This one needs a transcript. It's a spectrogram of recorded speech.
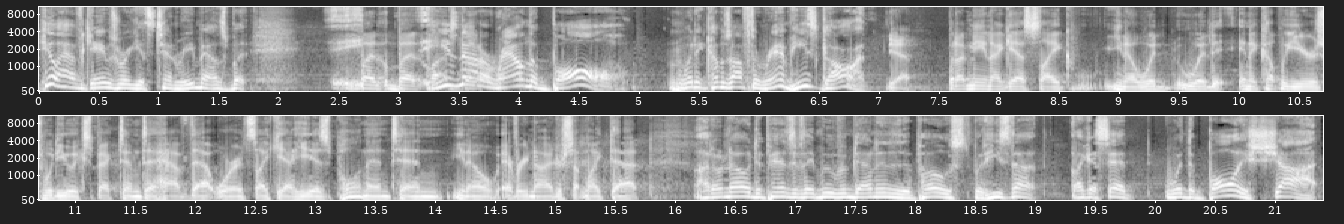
He'll have games where he gets 10 rebounds, but But but he's not but- around the ball when it comes off the rim. He's gone. Yeah. But I mean, I guess like you know, would would in a couple years would you expect him to have that where it's like, yeah, he is pulling in ten, you know, every night or something like that? I don't know. It depends if they move him down into the post, but he's not, like I said, when the ball is shot,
